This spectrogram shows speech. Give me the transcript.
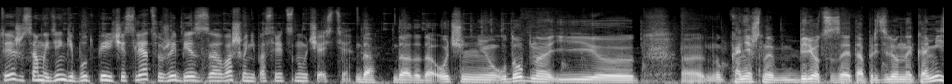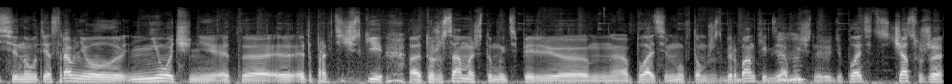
те же самые деньги будут перечисляться уже без вашего непосредственного участия. Да, да, да, да. Очень удобно и, ну, конечно, берется за это определенная комиссия, но вот я сравнивал не очень это, это практически то же самое, что мы теперь платим, ну, в том же Сбербанке, где угу. обычные люди платят. Сейчас уже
